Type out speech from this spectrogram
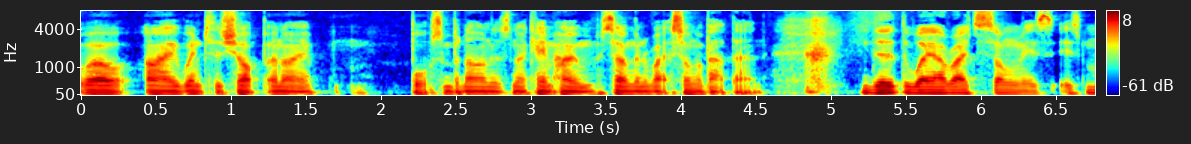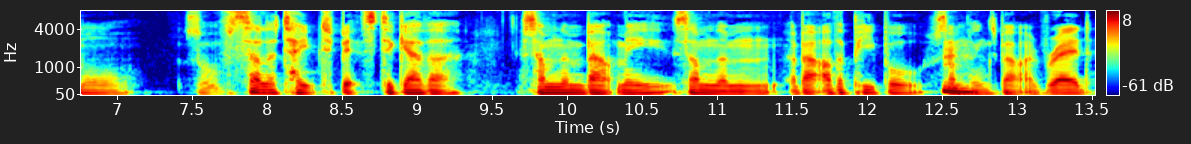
well i went to the shop and i bought some bananas and i came home so i'm going to write a song about that the the way i write a song is is more sort of sellotaped bits together some of them about me, some of them about other people, some things about I've read,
